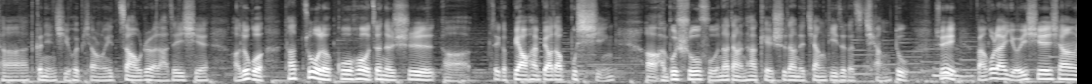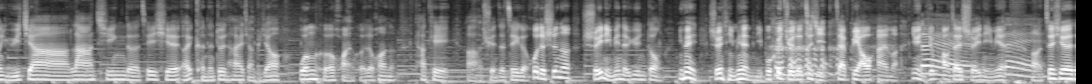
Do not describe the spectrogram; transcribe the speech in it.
他更年期会比较容易燥热啦，这一些啊，如果他做了过后真的是啊。这个飙汗飙到不行啊，很不舒服。那当然，它可以适当的降低这个强度。所以反过来，有一些像瑜伽啊、拉筋的这些，哎，可能对他来讲比较温和缓和的话呢，他可以啊选择这个，或者是呢水里面的运动，因为水里面你不会觉得自己在飙汗嘛，因为你就 泡在水里面啊，这些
